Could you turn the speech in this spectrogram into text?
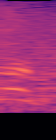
Them!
